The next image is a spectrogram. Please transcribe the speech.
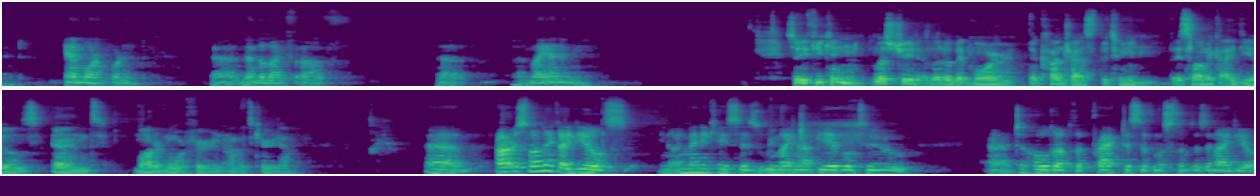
right? and more important uh, than the life of uh, my enemy. So, if you can illustrate a little bit more the contrast between the Islamic ideals and modern warfare and how it's carried out. Uh, our Islamic ideals, you know, in many cases, we might not be able to uh, to hold up the practice of Muslims as an ideal,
